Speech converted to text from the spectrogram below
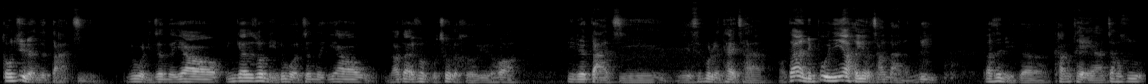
工具人的打击，如果你真的要，应该是说你如果真的要拿到一份不错的合约的话，你的打击也是不能太差。当然你不一定要很有长打能力，但是你的 contact 啊，降速，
